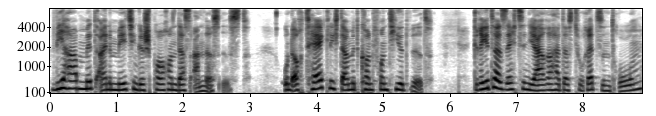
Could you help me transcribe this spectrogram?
Wir haben mit einem Mädchen gesprochen, das anders ist und auch täglich damit konfrontiert wird. Greta, 16 Jahre, hat das Tourette-Syndrom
